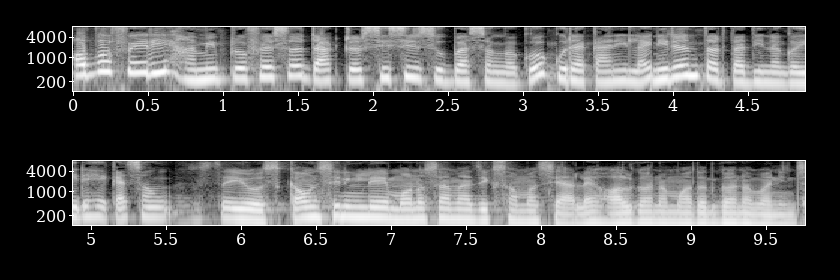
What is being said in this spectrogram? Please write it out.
अब फेरि हामी प्रोफेसर डाक्टर शिशिर सुब्बासँगको कुराकानीलाई निरन्तरता दिन गइरहेका छौं। जस्तै यो काउन्सिलिङले मनोसामाजिक समस्याहरूलाई हल गर्न मद्दत गर्न भनिन्छ।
